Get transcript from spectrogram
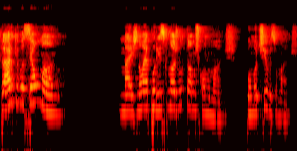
claro que você é humano, mas não é por isso que nós lutamos como humanos, por motivos humanos.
